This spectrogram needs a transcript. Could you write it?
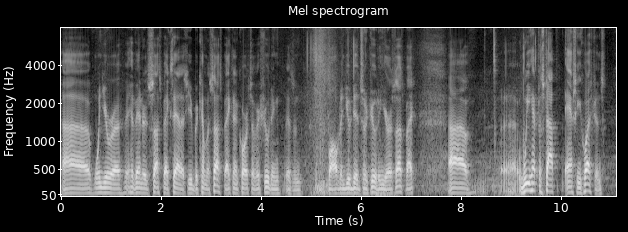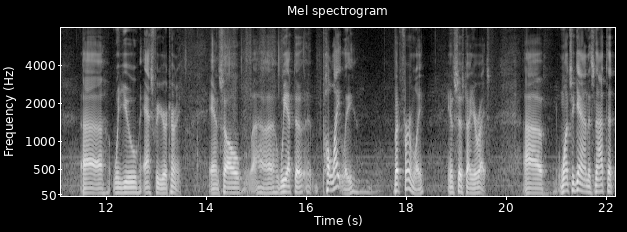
Uh, when you have entered suspect status, you become a suspect. And of course, if a shooting is involved and you did some shooting, you're a suspect. Uh, uh, we have to stop asking questions uh, when you ask for your attorney. And so uh, we have to politely but firmly insist on your rights. Uh, once again, it's not that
